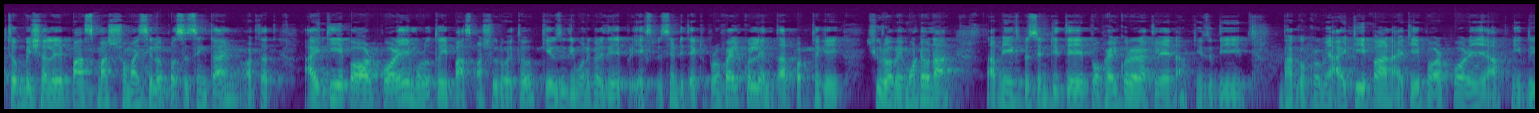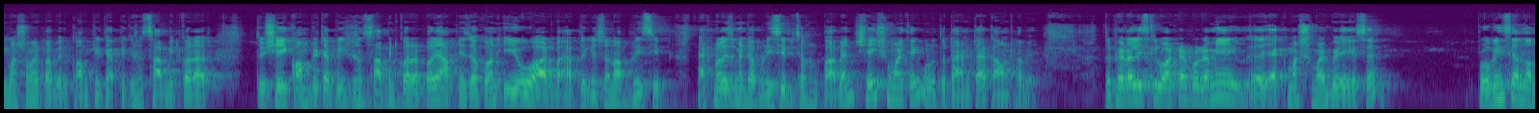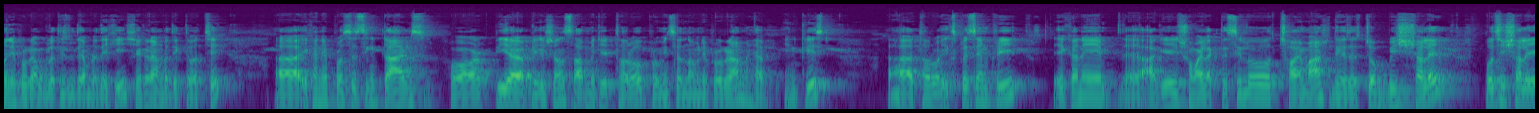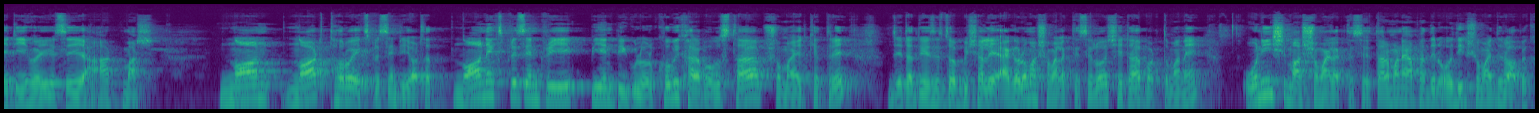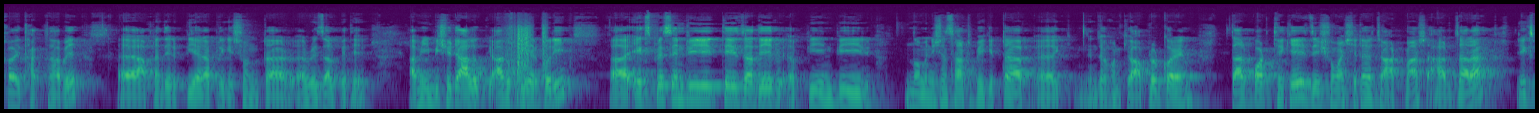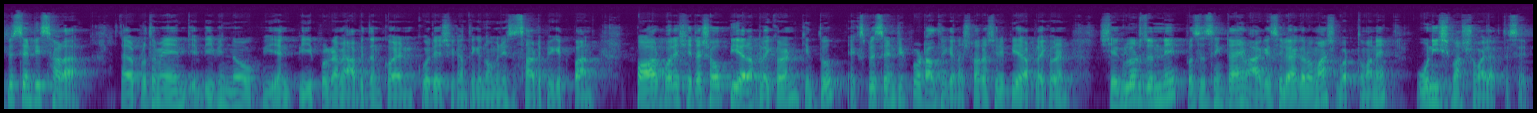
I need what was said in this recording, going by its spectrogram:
চব্বিশ সালে পাঁচ মাস সময় ছিল প্রসেসিং টাইম অর্থাৎ আইটিএ পাওয়ার পরেই মূলত এই পাঁচ মাস শুরু হতো কেউ যদি মনে করে যে এক্সপ্রেসেন্টিতে একটা প্রোফাইল করলেন, তারপর থেকেই শুরু হবে। মোটেও না, আপনি এক্সপ্রেশনটিতে প্রোফাইল করে রাখলেন, আপনি যদি ভাগ্যক্রমে আইটিএ পান আইটিএ পাওয়ার পরে আপনি দুই মাস সময় পাবেন কমপ্লিট অ্যাপ্লিকেশন সাবমিট করার। তো সেই কমপ্লিট অ্যাপ্লিকেশন সাবমিট করার পরে আপনি যখন ইওআর বা application of receipt acknowledgement of receipt যখন পাবেন, সেই সময় থেকে মূলত টাইমটা কাউন্ট হবে। তো ফেডারেল স্কিল ওয়ার্কার প্রোগ্রামে এক মাস সময় বেড়ে গেছে। প্রভিন্সিয়াল নমিনি প্রোগ্রামগুলোতে যদি আমরা দেখি, সেখানে আমরা দেখতে পাচ্ছি এখানে processing times for PR application submitted ধরো provincial nominee program have increased ধরো এক্সপ্রেস এন্ট্রি এখানে আগে সময় লাগতেছিল ছয় মাস দু হাজার চব্বিশ সালে। পঁচিশ সালে এটি হয়ে গেছে আট মাস। Non not through express entry অর্থাৎ নন এক্সপ্রেস এন্ট্রি পিএনপিগুলোর খুবই খারাপ অবস্থা সময়ের ক্ষেত্রে, যেটা দু হাজার চব্বিশ সালে এগারো মাস সময় লাগতেছিল, সেটা বর্তমানে উনিশ মাস সময় লাগতেছে। তার মানে আপনাদের অধিক সময় ধরে অপেক্ষায় থাকতে হবে আপনাদের পিআর অ্যাপ্লিকেশনটার রেজাল্ট পেতে। আমি বিষয়টা আরও আরও ক্লিয়ার করি এক্সপ্রেস এন্ট্রিতে যাদের পিএনপির নমিনেশন সার্টিফিকেটটা যখন কেউ আপলোড করেন, তারপর থেকে যে সময় সেটা হচ্ছে আট মাস, আর যারা এক্সপ্রেস এন্ট্রি ছাড়া প্রথমে বিভিন্ন পিএনপি প্রোগ্রামে আবেদন করেন, করে সেখান থেকে নমিনেশন সার্টিফিকেট পান। পাওয়ার পরে সেটা সব পিআর অ্যাপ্লাই করেন, কিন্তু এক্সপ্রেস এন্ট্রির পোর্টাল থেকে না, সরাসরি পিআর অ্যাপ্লাই করেন। সেগুলোর জন্যে প্রসেসিং টাইম আগে ছিল এগারো মাস, বর্তমানে উনিশ মাস সময় লাগতেছে।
